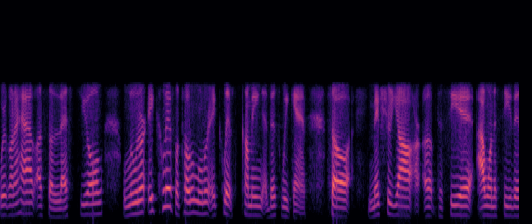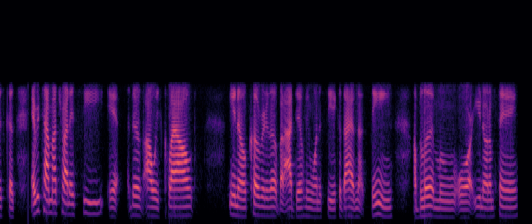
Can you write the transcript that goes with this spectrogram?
we're gonna have a celestial lunar eclipse, a total lunar eclipse coming this weekend. So make sure y'all are up to see it. I want to see this because every time I try to see it, there's always clouds you know, covered it up, but I definitely want to see it because I have not seen a blood moon or, you know what I'm saying,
